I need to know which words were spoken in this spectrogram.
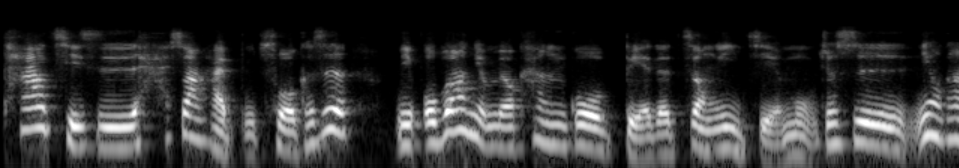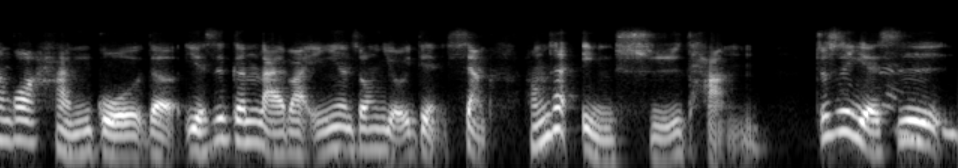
它其实还算还不错，可是你我不知道你有没有看过别的综艺节目，就是你有看过韩国的，也是跟来吧营业中有一点像，好像叫饮食堂，就是也是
